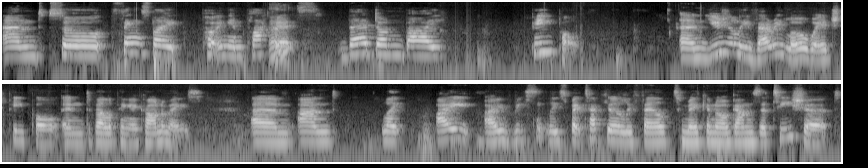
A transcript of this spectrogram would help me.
And so things like putting in plackets, they're done by people. And usually very low waged people in developing economies. Um, and like I I recently spectacularly failed to make an organza t-shirt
